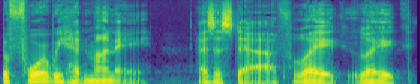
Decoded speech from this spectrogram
before we had money as a staff. Like like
